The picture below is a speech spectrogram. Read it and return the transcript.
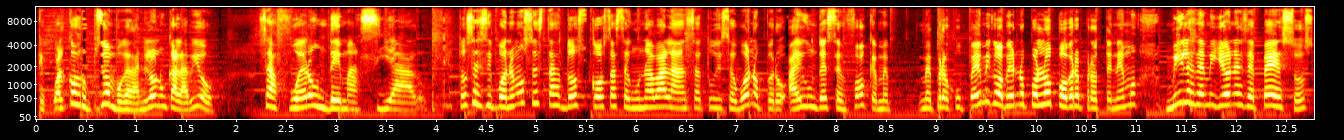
que cuál corrupción, porque Danilo nunca la vio, o sea, fueron demasiado. Entonces, si ponemos estas dos cosas en una balanza, tú dices, bueno, pero hay un desenfoque. Me, me preocupé mi gobierno por los pobres, pero tenemos miles de millones de pesos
